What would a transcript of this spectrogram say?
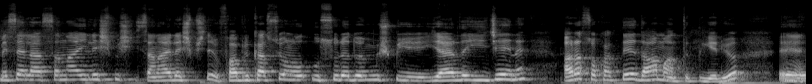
mesela sanayileşmiş, sanayileşmiş değil, fabrikasyon usule dönmüş bir yerde yiyeceğine ara sokakta daha mantıklı geliyor. Ee,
